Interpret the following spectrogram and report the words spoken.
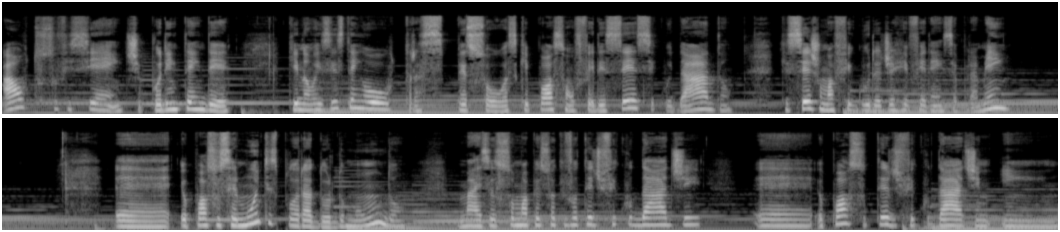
autossuficiente por entender que não existem outras pessoas que possam oferecer esse cuidado, que seja uma figura de referência para mim, é, eu posso ser muito explorador do mundo, mas eu sou uma pessoa que vou ter dificuldade, é, eu posso ter dificuldade em,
